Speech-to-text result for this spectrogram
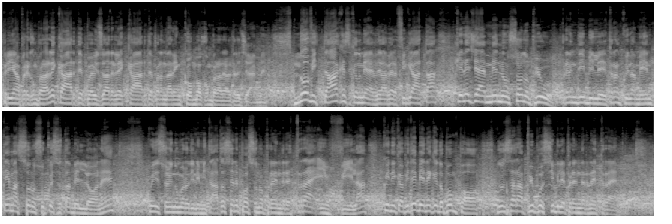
prima per comprare le carte e poi usare le carte per andare in combo a comprare altre gemme. Novità che secondo me è la vera figata, che le gemme non sono più prendibili tranquillamente, ma sono su questo tabellone, quindi sono in numero limitato, se ne possono prendere tre in fila, quindi capite bene che dopo un po' non sarà più possibile prenderne tre.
